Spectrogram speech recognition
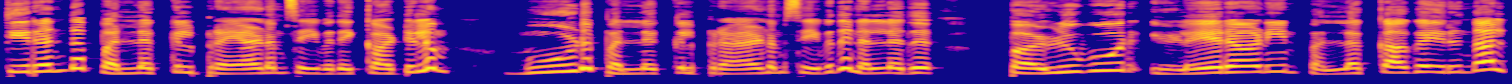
திறந்த பல்லக்கில் பிரயாணம் செய்வதைக் காட்டிலும் மூடு பல்லக்கில் பிரயாணம் செய்வது நல்லது. பழுவூர் இளையராணியின் பல்லக்காக இருந்தால்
